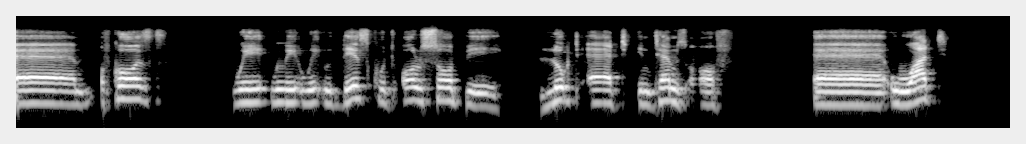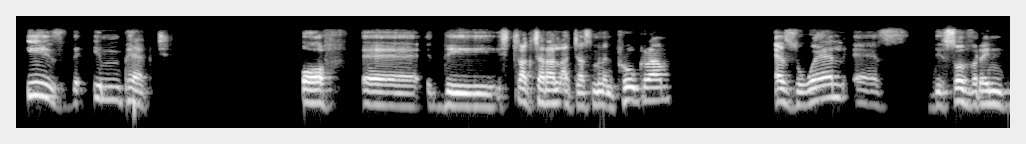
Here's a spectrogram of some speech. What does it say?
Um, of course, we, we, we, this could also be looked at in terms of uh, what is the impact of uh, the structural adjustment program, as well as the sovereign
